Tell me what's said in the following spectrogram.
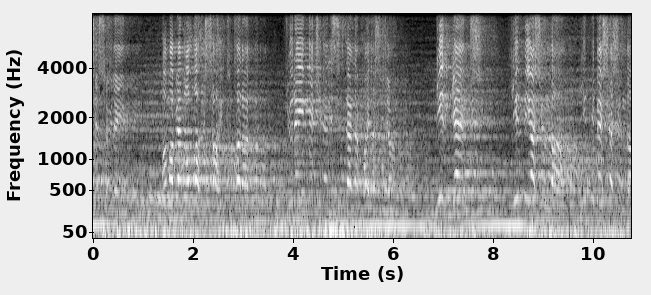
şey söyleyin. Ama ben Allah'ı şahit tutarak yüreğimdekileri sizlerle paylaşacağım. Bir genç 20 yaşında, 25 yaşında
